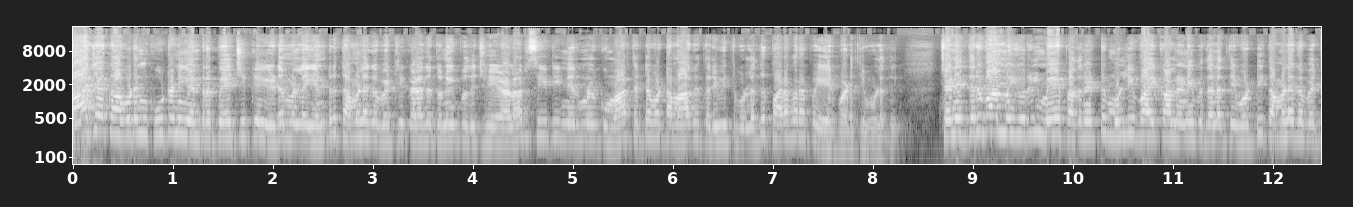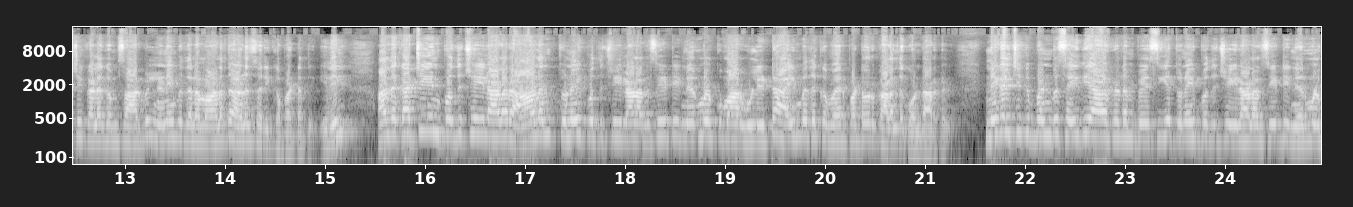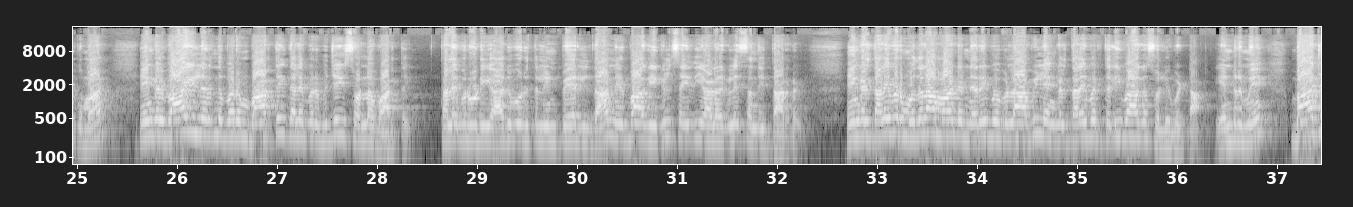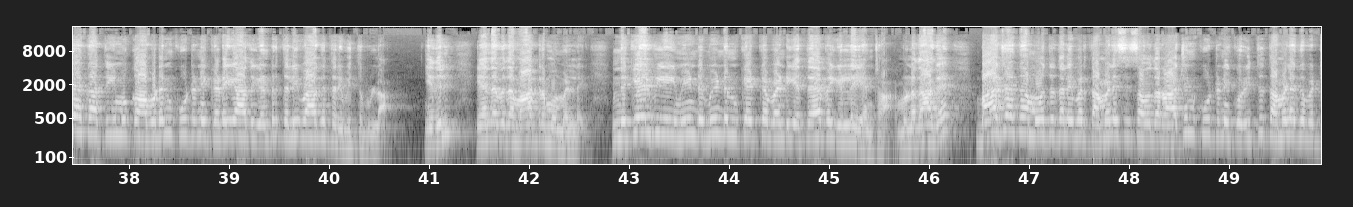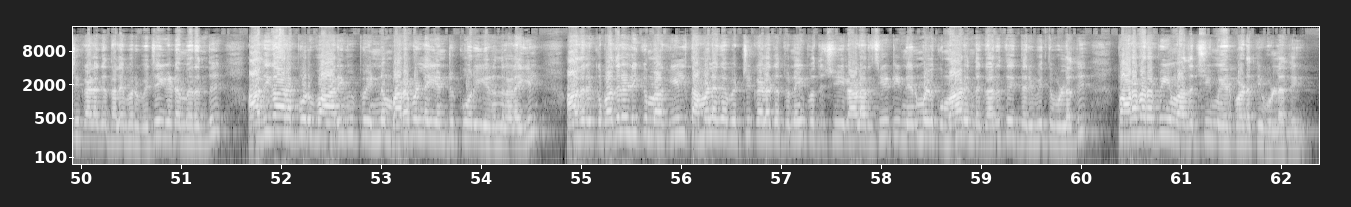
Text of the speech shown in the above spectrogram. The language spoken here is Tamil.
பாஜகவுடன் கூட்டணி என்ற பேச்சுக்கு இடமில்லை என்று தமிழக வெற்றி கழக துணை பொதுச் செயலாளர் சி டி நிர்மல்குமார் திட்டவட்டமாக தெரிவித்துள்ளது. பரபரப்பை ஏற்படுத்தியுள்ளது. சென்னை திருவான்மையூரில் மே பதினெட்டு முள்ளிவாய்க்கால் நினைவு தினத்தை ஒட்டி தமிழக வெற்றி கழகம் சார்பில் நினைவு தினமானது அனுசரிக்கப்பட்டது. இதில் அந்த கட்சியின் பொதுச் செயலாளர் ஆனந்த் துணை பொதுச் செயலாளர் சி டி நிர்மல்குமார் உள்ளிட்ட ஐம்பதுக்கும் மேற்பட்டோர் கலந்து கொண்டார்கள். நிகழ்ச்சிக்கு பின்பு செய்தியாளர்களிடம் பேசிய துணை பொதுச் செயலாளர் சி டி நிர்மல்குமார் எங்கள் வாயிலிருந்து வரும் வார்த்தை தலைவர் விஜய் சொன்ன வார்த்தை. தலைவருடைய அறிவுறுத்தலின் பேரில் தான் நிர்வாகிகள் செய்தியாளர்களை சந்தித்தார்கள். எங்கள் தலைவர் முதலாம் ஆண்டு நிறைவு விழாவில் எங்கள் தலைவர் தெளிவாக சொல்லிவிட்டார். என்றுமே பாஜக திமுகவுடன் கூட்டணி கிடையாது என்று தெளிவாக தெரிவித்துள்ளார். இதில் எந்தவித மாற்றமும் இல்லை. இந்த கேள்வியை மீண்டும் மீண்டும் கேட்க வேண்டிய தேவை இல்லை என்றார். முன்னதாக பாஜக மூத்த தலைவர் தமிழிசை சவுந்தரராஜன் கூட்டணி குறித்து தமிழக வெற்றிக் கழக தலைவர் விஜயிடமிருந்து அதிகாரப்பூர்வ அறிவிப்பு இன்னும் வரவில்லை என்று கூறியிருந்த நிலையில் அதற்கு பதிலளிக்கும் வகையில் தமிழக வெற்றிக் கழக துணை பொதுச் செயலாளர் சி. டி. நிர்மல்குமார் இந்த கருத்தை தெரிவித்துள்ளது. பரபரப்பையும் அதிர்ச்சியும் ஏற்படுத்தி உள்ளது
